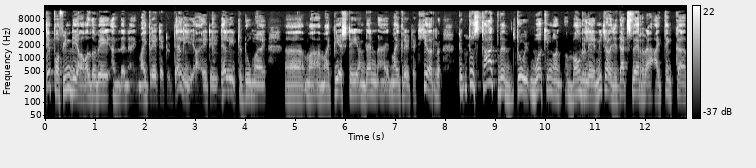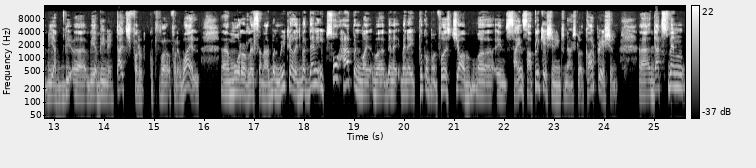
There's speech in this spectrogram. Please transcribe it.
tip of India all the way, and then I migrated to Delhi, IIT Delhi, to do my, uh, my, my PhD, and then I migrated here to, to start with do, working on boundary layer meteorology. That's where uh, I think uh, we have uh, we have been in touch for for, for a while, uh, more or less on urban meteorology. But then it so happened my, when I, when I took up my first job in Science Application International Corporation, that's when,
